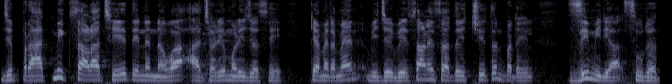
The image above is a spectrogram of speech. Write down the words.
જે પ્રાથમિક શાળા છે તેને નવા આચાર્ય મળી જશે. કેમેરામેન વિજય ભેસાણે સાથે ચેતન પટેલ ઝી મીડિયા સુરત.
